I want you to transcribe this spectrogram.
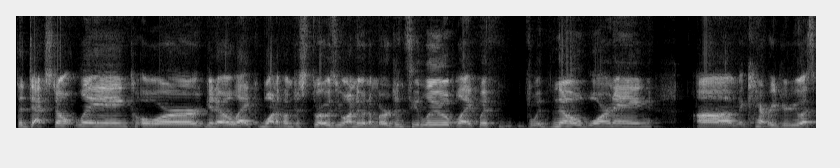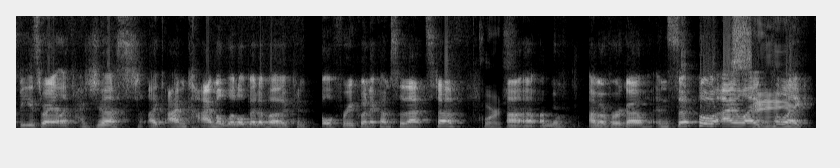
the decks don't link or you know like one of them just throws you onto an emergency loop like with with no warning um it can't read your usbs right like i just like i'm i'm a little bit of a control freak when it comes to that stuff Of course. uh, I'm a I'm a Virgo, and so I like Same. to like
